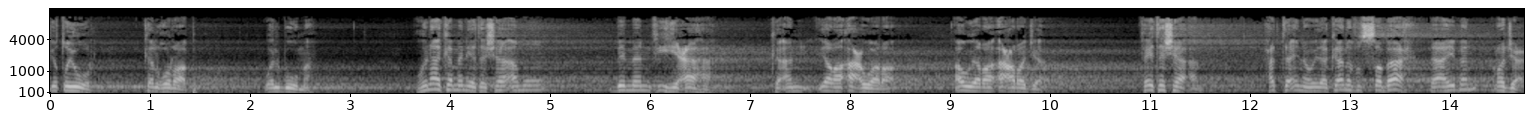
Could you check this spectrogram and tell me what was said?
بطيور كالغراب والبومة. هناك من يتشاءم بمن فيه عاهة كأن يرى أعور أو يرى أعرج فيتشاءم. حتى إنه إذا كان في الصباح ذاهبا رجع.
